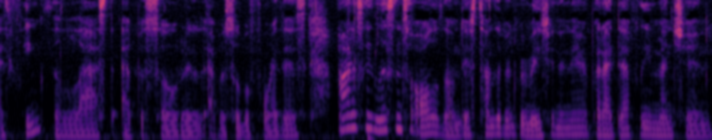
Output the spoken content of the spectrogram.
I think the last episode or the episode before this. Honestly, listen to all of them. There's tons of information in there, but I definitely mention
